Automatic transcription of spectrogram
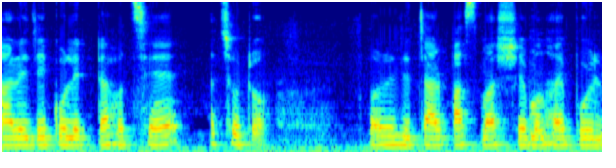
আর এই যে কোলেরটা হচ্ছে ছোট। ওর যে চার পাঁচ মাসে মনে হয় পড়ল।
